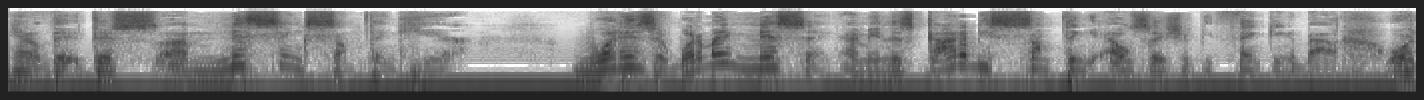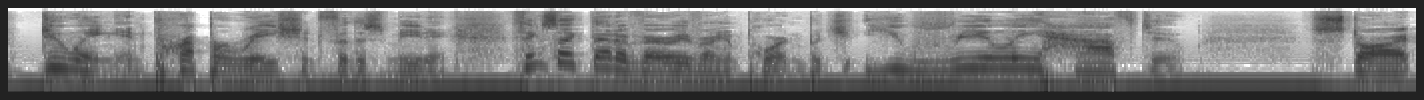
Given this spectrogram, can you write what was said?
you know, there's, I'm missing something here. What is it? What am I missing? I mean, there's got to be something else I should be thinking about or doing in preparation for this meeting. Things like that are very, very important, but you really have to start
